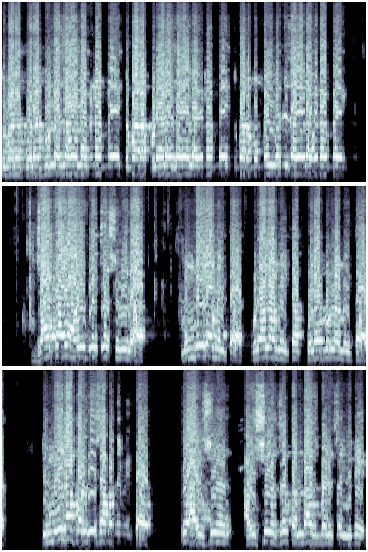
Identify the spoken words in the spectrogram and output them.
तुम्हाला कोल्हापूरला जावं लागणार नाही तुम्हाला पुण्याला जावं लागणार नाही तुम्हाला मुंबईमध्ये जावं लागणार नाही. ज्या काही आरोग्याच्या सुविधा मुंबईला मिळतात पुण्याला मिळतात कोल्हापूरला मिळतात किंबहुना परदेशामध्ये मिळतात ते आयसीयू आयसीयूचं पन्नास बेडचं युनिट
